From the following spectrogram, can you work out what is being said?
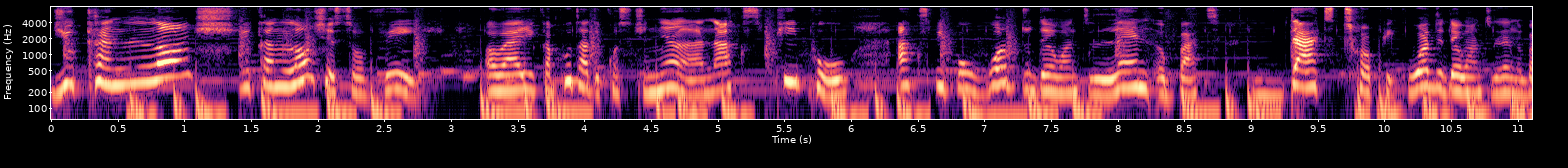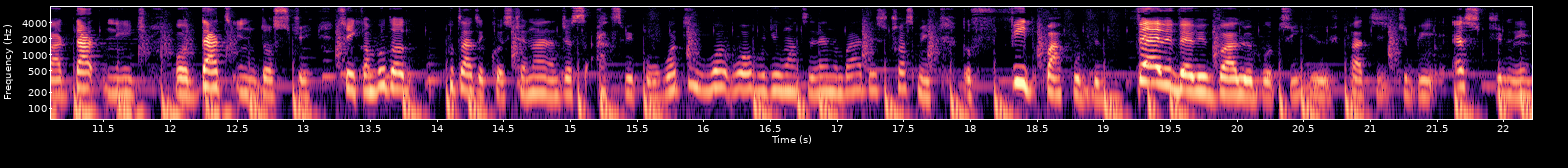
you can launch you can launch a survey all right? You can put out a questionnaire and ask people ask people what do they want to learn about that topic. What do they want to learn about that niche or that industry? So you can put out put out a questionnaire and just ask people, what do you, what, what would you want to learn about this? Trust me, the feedback will be very, very valuable to you. In fact, it to be extremely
